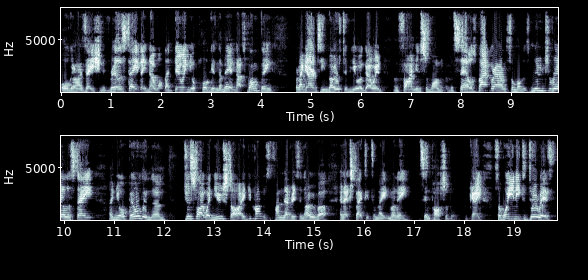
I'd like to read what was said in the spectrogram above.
organization of real estate? They know what they're doing. You're plugging them in. That's one thing but I guarantee most of you are going and finding someone of a sales background, someone that's new to real estate, and you're building them. Just like when you started, you can't just hand everything over and expect it to make money. It's impossible. Okay. So what you need to do is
